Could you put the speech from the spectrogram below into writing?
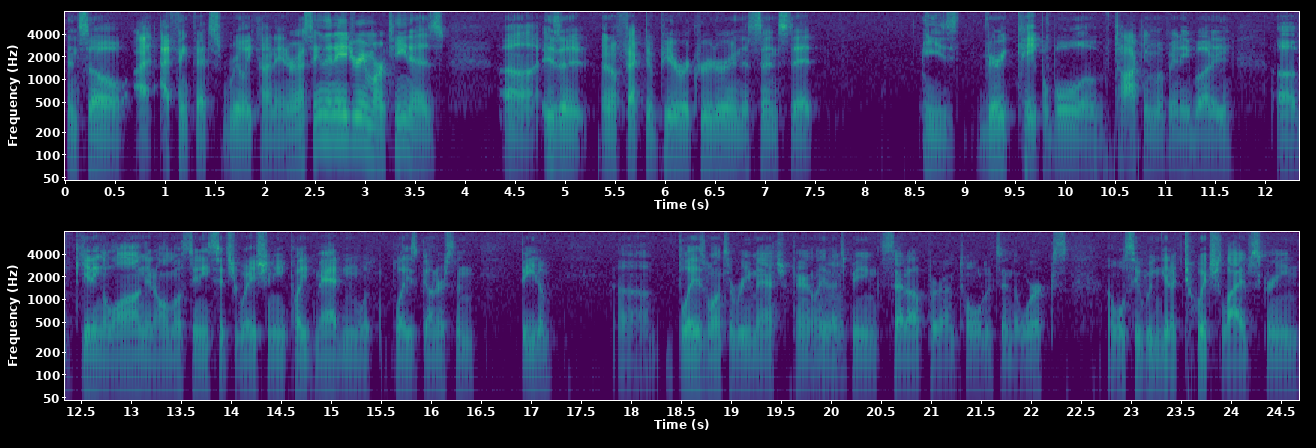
and so I, I think that's really kind of interesting. And then Adrian Martinez uh, is a an effective peer recruiter in the sense that he's very capable of talking with anybody, of getting along in almost any situation. He played Madden with Blaise Gunnerson, beat him. Uh, Blaise wants a rematch. Apparently, that's being set up, or I'm told it's in the works. And we'll see if we can get a Twitch live screen,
